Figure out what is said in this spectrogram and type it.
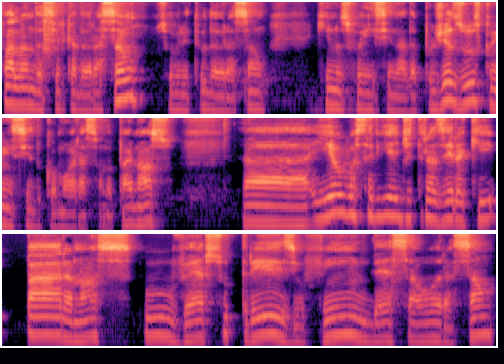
falando acerca da oração, sobretudo a oração que nos foi ensinada por Jesus, conhecido como a oração do Pai Nosso. Uh, e eu gostaria de trazer aqui para nós o verso 13, o fim dessa oração,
